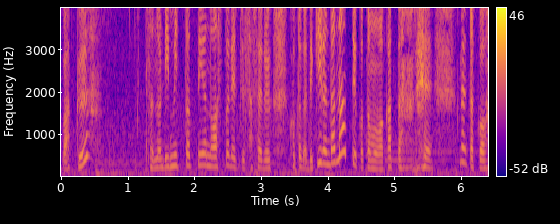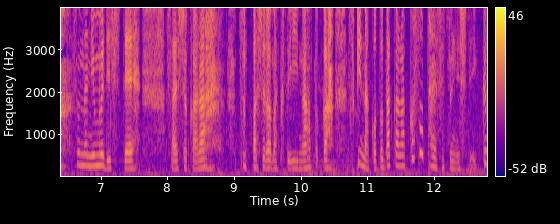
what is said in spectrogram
枠そのリミットっていうのはストレッチさせることができるんだなっていうことも分かったので、なんかこう、そんなに無理して最初から突っ走らなくていいなとか、好きなことだからこそ大切にしていく、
